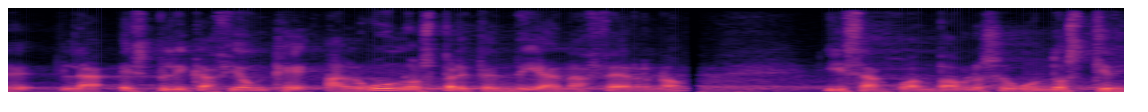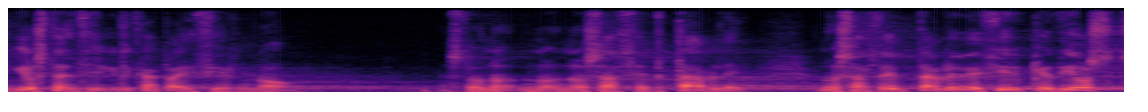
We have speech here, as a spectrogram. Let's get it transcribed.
eh, la explicación que algunos pretendían hacer, ¿no? Y San Juan Pablo II escribió esta encíclica para decir, no, esto no, es aceptable. No es aceptable decir que Dios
